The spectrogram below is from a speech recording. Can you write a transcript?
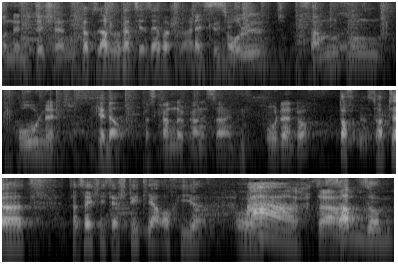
von den Dächern. Ich glaube, Samsung hat es ja selber schon Es angekündigt. soll Samsung OLED. genau. Das kann doch gar nicht sein. Oder doch? Doch, das hat ja tatsächlich, der steht ja auch hier. Und Ach, da. Samsung,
